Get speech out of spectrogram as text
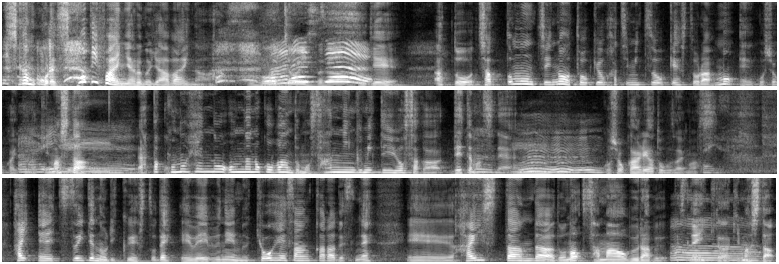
うしかもこれ Spotify にあるのやばいな。すごいチョイスが。すげえ。あとチャットモンチの東京はちみつオーケストラも、えーご紹介いただきました。あいいやっぱこの辺の女の子バンドも3人組っていう良さが出てますね、うんうんうんご紹介ありがとうございます、はい、えー続いてのリクエストで、えーウェーブネーム恭平さんからですね、えーハイスタンダードのサマーオブラブですねいただきました。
